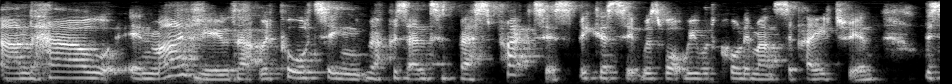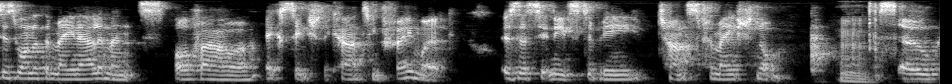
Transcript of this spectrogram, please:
and how, in my view, that reporting represented best practice because it was what we would call emancipatory. And this is one of the main elements of our extinction accounting framework is that it needs to be transformational. Mm. So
